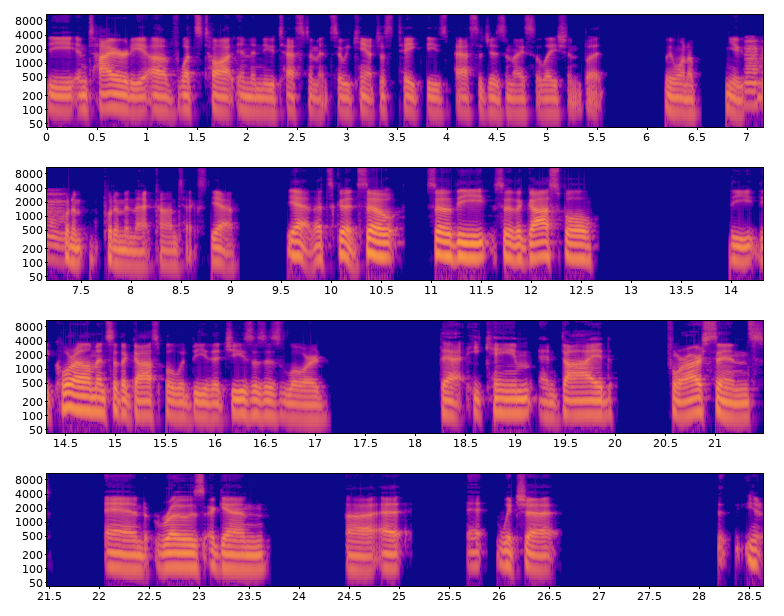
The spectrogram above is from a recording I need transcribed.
the entirety of what's taught in the New Testament. So we can't just take these passages in isolation, but we want to you know, Mhm. put them put them in that context. Yeah, yeah, that's good. So so the so the gospel the the core elements of the gospel would be that Jesus is Lord, that he came and died for our sins and rose again uh at, at- which uh you know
